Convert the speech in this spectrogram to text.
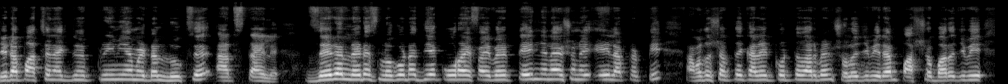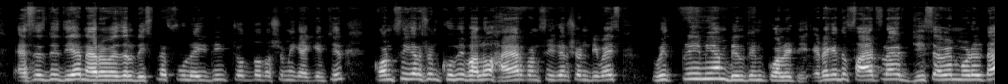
যেটা পাচ্ছেন একদম প্রিমিয়াম একটা লুকসে আর স্টাইলে জেড এর লেটেস্ট লোগোটা দিয়ে কোর আই ফাইভের টেন জেনারেশনের এই ল্যাপটপটি আমাদের সব থেকে কালেক্ট করতে পারবেন। ষোলো জিবি র্যাম পাঁচশো বারো জিবি এসএসডি দিয়ে narrow bezel display full HD চোদ্দ দশমিক এক ইঞ্চির। কনফিগারেশন খুবই ভালো higher configuration device with premium built in quality এটা কিন্তু ফায়ারফ্লাইয়ের জি সেভেন মডেলটা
